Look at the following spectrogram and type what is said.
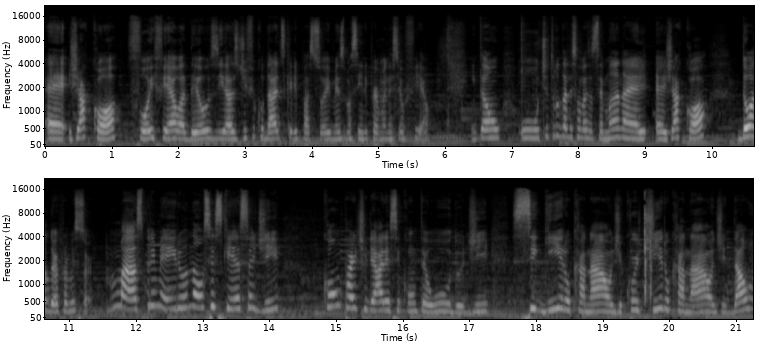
é, Jacó foi fiel a Deus e as dificuldades que ele passou e mesmo assim ele permaneceu fiel. Então, o título da lição dessa semana é, é Jacó, doador promissor. Mas primeiro, não se esqueça de compartilhar esse conteúdo, de seguir o canal, de curtir o canal, de dar um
